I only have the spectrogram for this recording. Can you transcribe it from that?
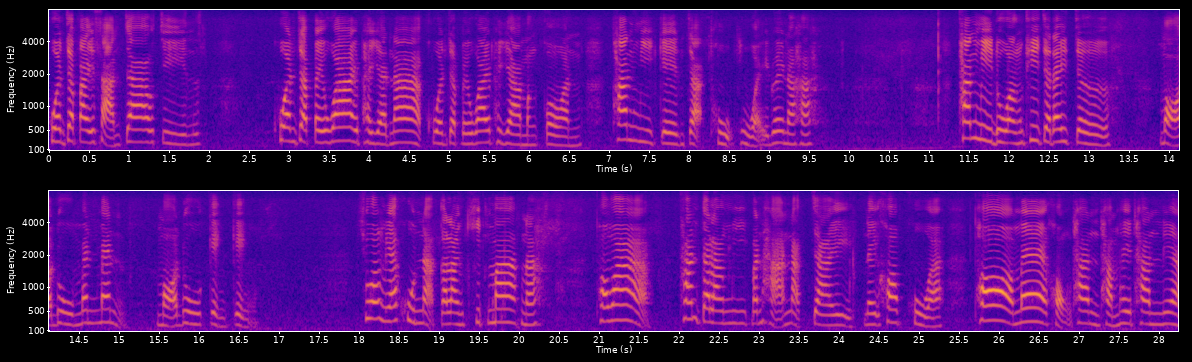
ควรจะไปศาลเจ้าจีน ควรจะไปไหว้พญานาค ควรจะไปไหว้พญามังกร ท่านมีเกณฑ์จะถูกหวยด้วยนะคะ ท่านมีดวงที่จะได้เจอ หมอดูแม่นๆ หมอดูเก่งๆ ช่วงนี้คุณน่ะกำลังคิดมากนะ เพราะว่าท่านกำลังมีปัญหาหนักใจในครอบครัว พ่อแม่ของท่านทำให้ท่านเนี่ย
